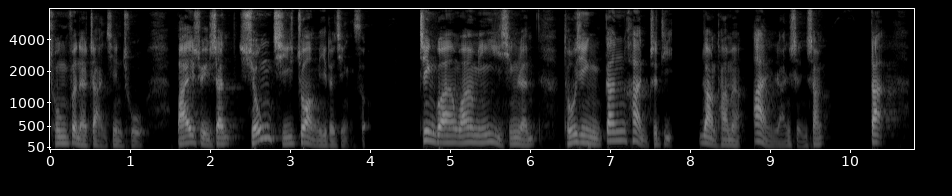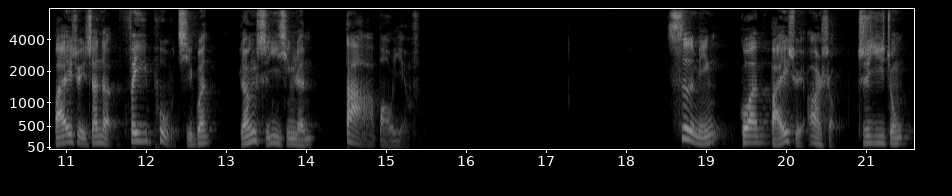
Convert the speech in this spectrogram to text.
充分地展现出白水山雄奇壮丽的景色。尽管王阳明一行人途经干旱之地，让他们黯然神伤，但白水山的飞瀑奇观仍使一行人大饱眼福。《四明观白水二首》之一中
